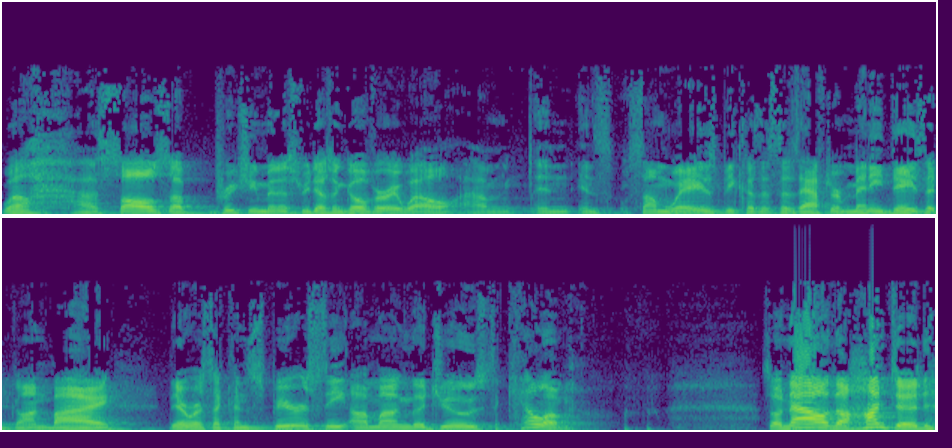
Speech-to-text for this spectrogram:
Well, uh, Saul's uh, preaching ministry doesn't go very well um, in in some ways because it says after many days had gone by, there was a conspiracy among the Jews to kill him. so now the hunted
